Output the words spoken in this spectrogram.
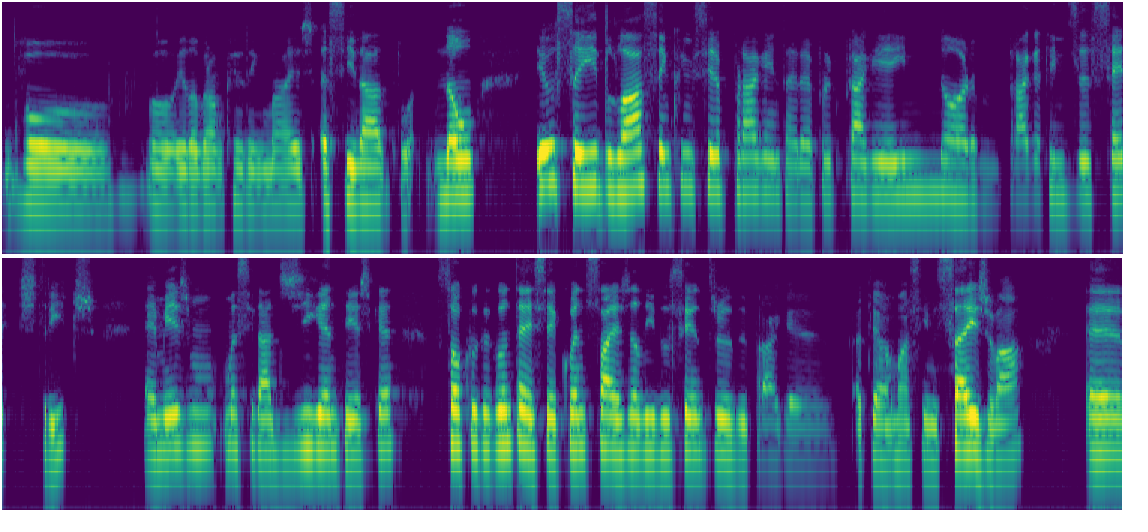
vou, vou elaborar um bocadinho mais. A cidade, não. Eu saí de lá sem conhecer Praga inteira, porque Praga é enorme. Praga tem 17 distritos, é mesmo uma cidade gigantesca. Só que o que acontece é que quando sais ali do centro de Praga até ao máximo 6, vá, é-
